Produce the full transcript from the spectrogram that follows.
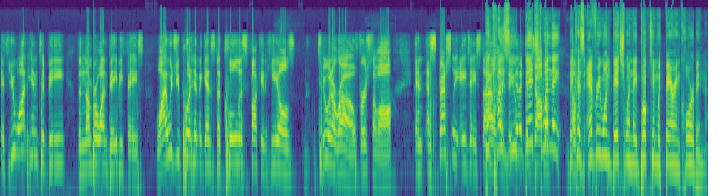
if you want him to be the number one baby face? Why would you put him against the coolest fucking heels two in a row? First of all, and especially AJ Styles. Because they you bitched when of- they because everyone bitched when they booked him with Baron Corbin.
